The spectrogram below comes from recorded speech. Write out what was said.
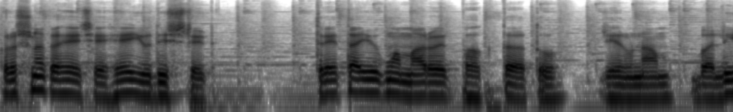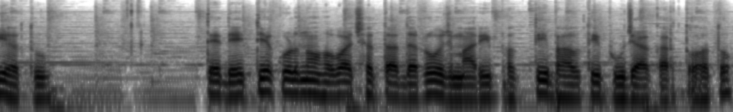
કૃષ્ણ કહે છે, હે યુધિષ્ઠિર, ત્રેતાયુગમાં મારો એક ભક્ત હતો, જેનું નામ બલિ હતું. તે દૈત્યકુળનો હોવા છતાં દરરોજ મારી ભક્તિભાવથી પૂજા કરતો હતો.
